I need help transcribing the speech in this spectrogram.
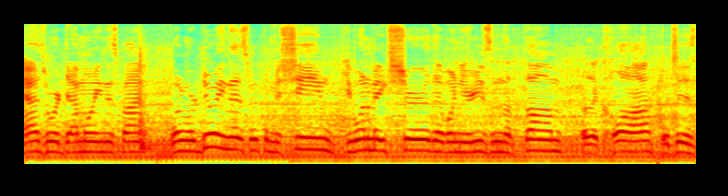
as we're demoing this pond. When we're doing this with the machine, you wanna make sure that when you're using the thumb or the claw, which is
